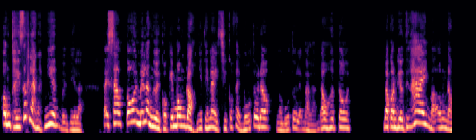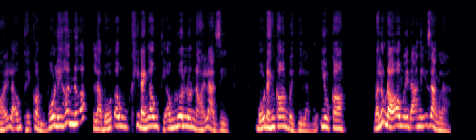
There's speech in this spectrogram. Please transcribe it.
ông thấy rất là ngạc nhiên bởi vì là tại sao tôi mới là người có cái mông đỏ như thế này chứ có phải bố tôi đâu mà bố tôi lại bảo là đau hơn tôi. Và còn điều thứ hai mà ông nói là ông thấy còn vô lý hơn nữa là bố ông khi đánh ông thì ông luôn luôn nói là gì? Bố đánh con bởi vì là bố yêu con. Và lúc đó ông ấy đã nghĩ rằng là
